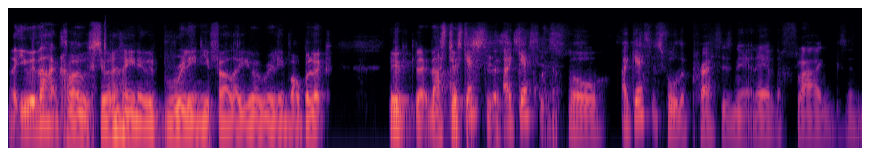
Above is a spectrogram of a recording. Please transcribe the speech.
Like you were that close. You know what I mean? It was brilliant. You felt like you were really involved. But look, that's just. I guess, a, it, I guess it's for. I guess it's for the press, isn't it? And they have the flags and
